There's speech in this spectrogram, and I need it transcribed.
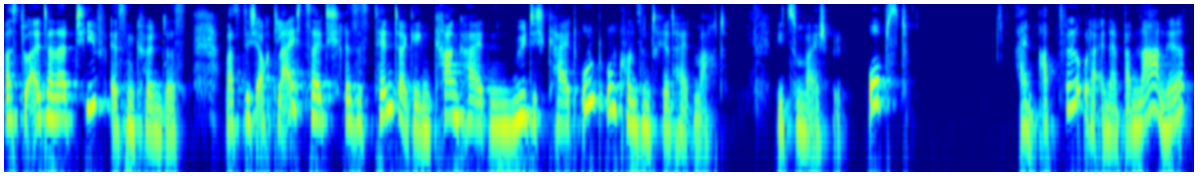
was du alternativ essen könntest, was dich auch gleichzeitig resistenter gegen Krankheiten, Müdigkeit und Unkonzentriertheit macht, wie zum Beispiel Obst, ein Apfel oder eine Banane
